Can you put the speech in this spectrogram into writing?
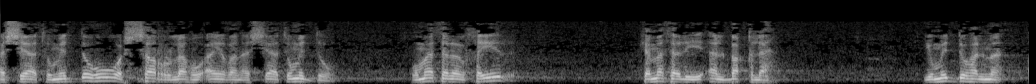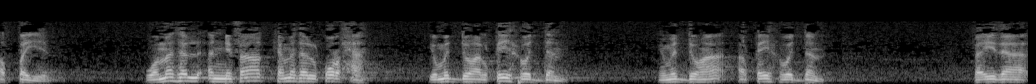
أشياء تمده والشر له أيضا أشياء تمده. ومثل الخير كمثل البقلة. يمدها الماء. الطيب. ومثل النفاق كمثل القرحة يمدها القيح والدم. يمدها القيح والدم. فإذا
